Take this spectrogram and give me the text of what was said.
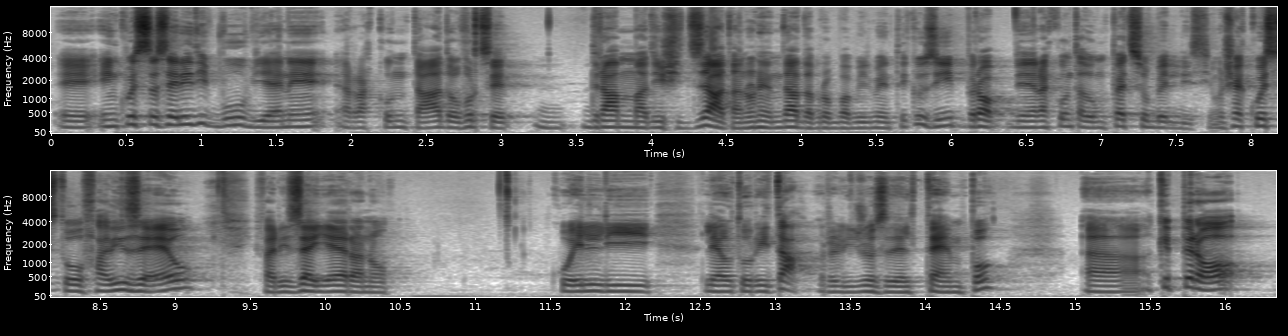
e, e in questa serie tv viene raccontato, forse drammaticizzata, non è andata probabilmente così, però viene raccontato un pezzo bellissimo. C'è questo fariseo, i farisei erano quelli, le autorità religiose del tempo, uh, che però,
